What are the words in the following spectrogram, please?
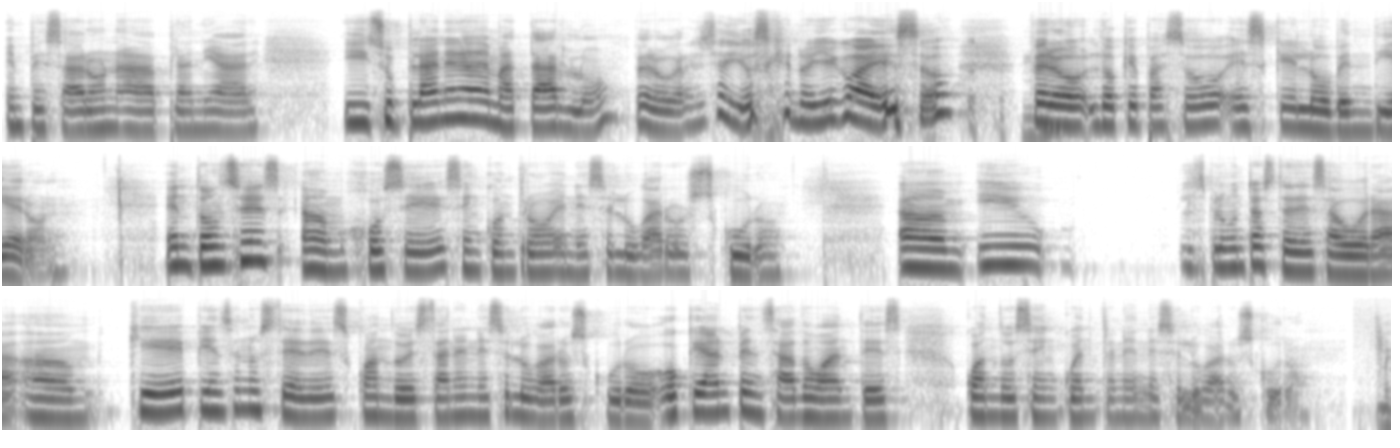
empezaron a planear y su plan era de matarlo, pero gracias a Dios que no llegó a eso. Pero lo que pasó es que lo vendieron. Entonces José se encontró en ese lugar oscuro. y les pregunto a ustedes ahora, ¿qué piensan ustedes cuando están en ese lugar oscuro? ¿O qué han pensado antes cuando se encuentran en ese lugar oscuro? me,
